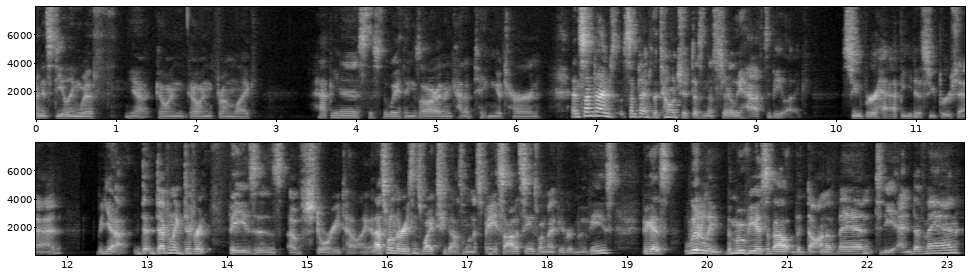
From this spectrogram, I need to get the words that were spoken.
and it's dealing with yeah, going going from like happiness, this is the way things are, and then kind of taking a turn. And sometimes sometimes the tone shift doesn't necessarily have to be like super happy to super sad. But yeah, d- definitely different phases of storytelling. And that's one of the reasons why 2001 A Space Odyssey is one of my favorite movies because literally the movie is about the dawn of man to the end of man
